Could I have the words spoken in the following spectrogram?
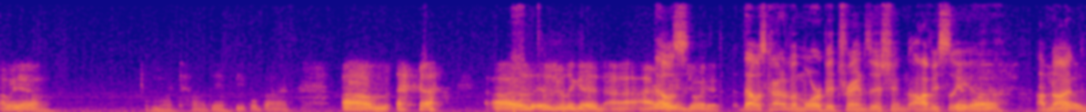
Oh yeah, mortality and people dying. Um, uh, it, was, it was really good. Uh, I That really was- enjoyed it. That was kind of a morbid transition. Obviously, It was. Uh, I'm It not. was.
